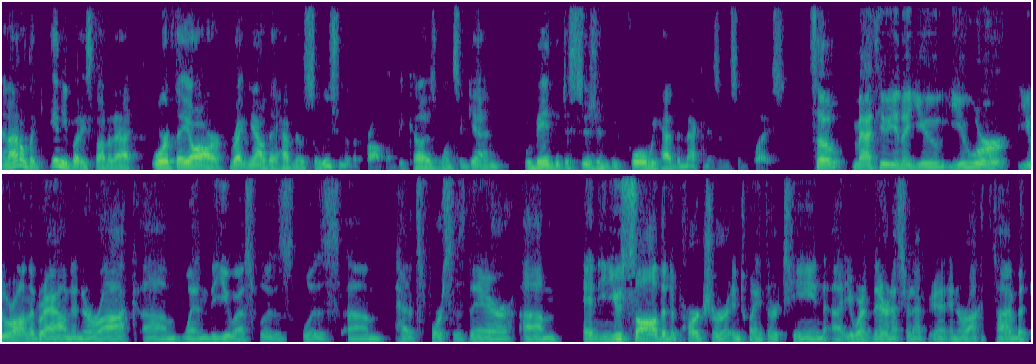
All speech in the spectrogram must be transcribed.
And I don't think anybody's thought of that. Or if they are, right now they have no solution to the problem because, once again, we made the decision before we had the mechanisms in place. So, Matthew, you know, you you were you were on the ground in Iraq um, when the U.S. was was um, had its forces there, um, and you saw the departure in 2013. Uh, you weren't there necessarily in Iraq at the time, but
